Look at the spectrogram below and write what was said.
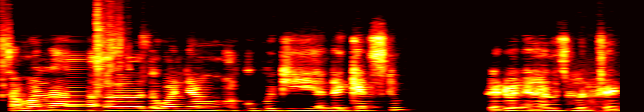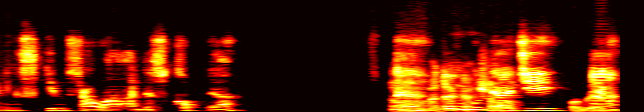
sama lah uh, the one yang aku pergi under GATS tu Graduate Enhancement Training Scheme Sarawak under scope ya Oh, adakah pun Sarawak gaji program? ah,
